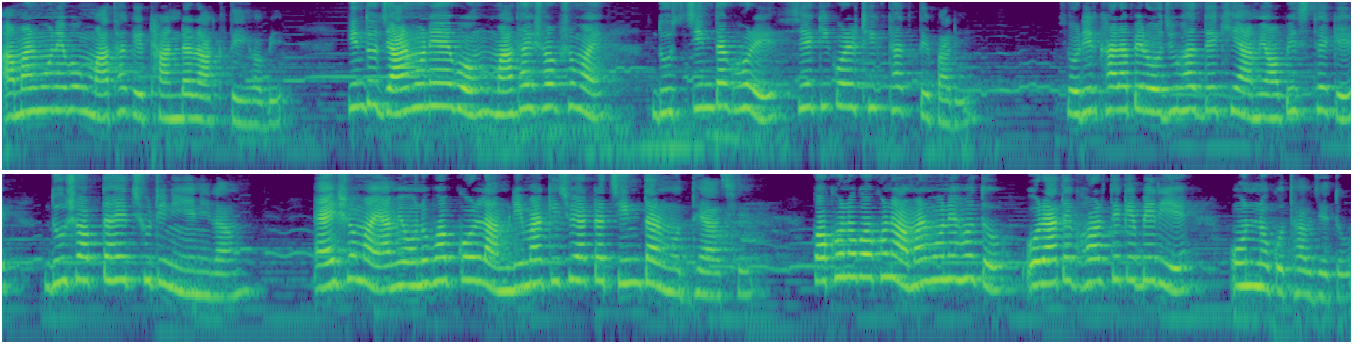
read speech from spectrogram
আমার মন এবং মাথাকে ঠান্ডা রাখতেই হবে। কিন্তু যার মনে এবং মাথায় সব সময় দুশ্চিন্তা ঘোরে, সে কি করে ঠিক থাকতে পারে? শরীর খারাপের অজুহাত দেখিয়ে আমি অফিস থেকে দু সপ্তাহের ছুটি নিয়ে নিলাম। এই সময় আমি অনুভব করলাম রিমা কিছু একটা চিন্তার মধ্যে আছে। কখনো কখনো আমার মনে হতো, ও রাতে ঘর থেকে বেরিয়ে অন্য কোথাও যেত।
